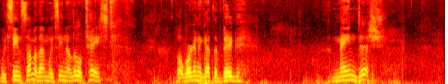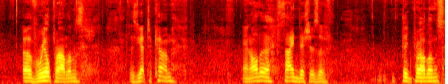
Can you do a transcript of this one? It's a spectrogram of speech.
we've seen some of them, we've seen a little taste, but we're going to get the big main dish of real problems is yet to come. And all the side dishes of big problems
